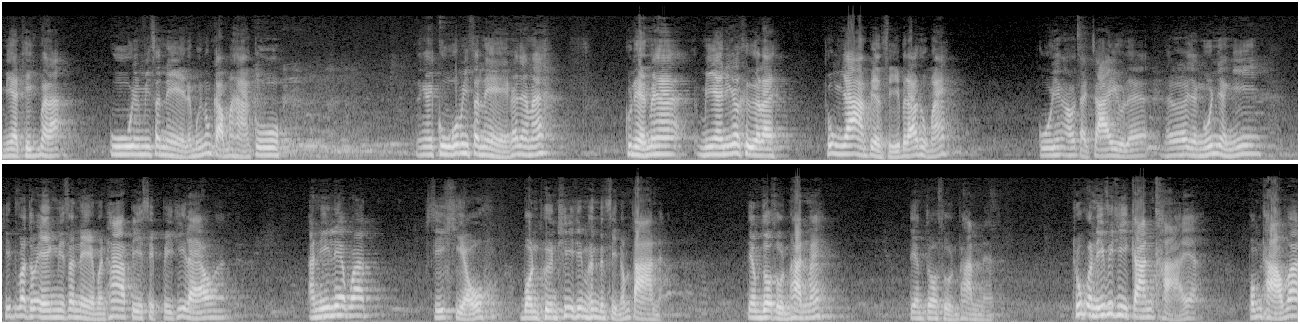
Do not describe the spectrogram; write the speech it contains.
เมียทิ้งไปละกูยังมีเสน่ห์แต่มึงต้องกลับมาหากู ยังไงกูก็มีเสน่ห์เข้าใจไหมคุณเห็นไหมฮะเมียนี่ก็คืออะไร ทุ่งหญ้าเปลี่ยนสีไปแล้วถูกไหมกูยังเอาแต่ใจอยู่เลยเธออย่างงุ้นอย่างนี้ คิดว่าตัวเองมีเสน่ห์เหมือนห้าปีสิบปีที่แล้ว อันนี้เรียกว่าสีเขียวบนพื้นที่ที่มันเป็นสีน้ำตาลน่ะเตรียมตัวศูนย์พันธุ์ไหม เตรียมตัวศูนย์พันธุ์นะทุกวันนี้วิธีการขายอะผมถามว่า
